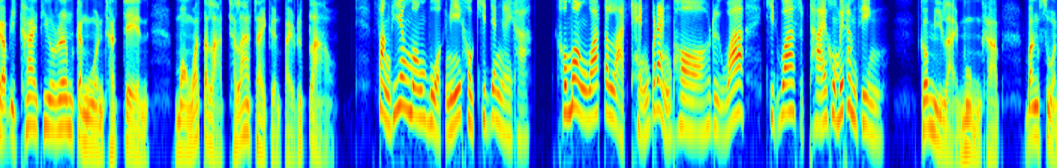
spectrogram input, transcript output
กับอีกค่ายที่เริ่มกังวลชัดเจน มองว่าตลาดชะล่าใจเกินไปหรือเปล่า ฝั่งที่ยังมองบวกนี้เขาคิดยังไงคะ เขามองว่าตลาดแข็งแกร่งพอ หรือว่าคิดว่าสุดท้ายคงไม่ทำจริง ก็มีหลายมุมครับ บางส่วน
